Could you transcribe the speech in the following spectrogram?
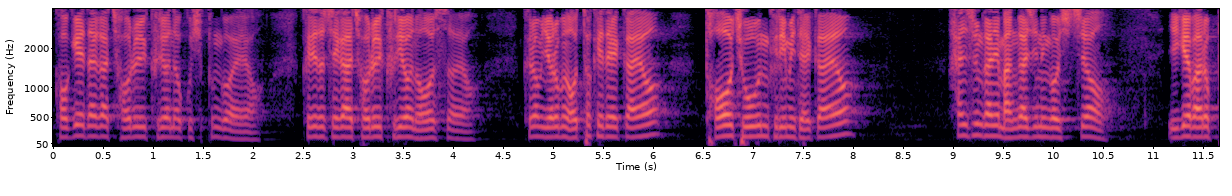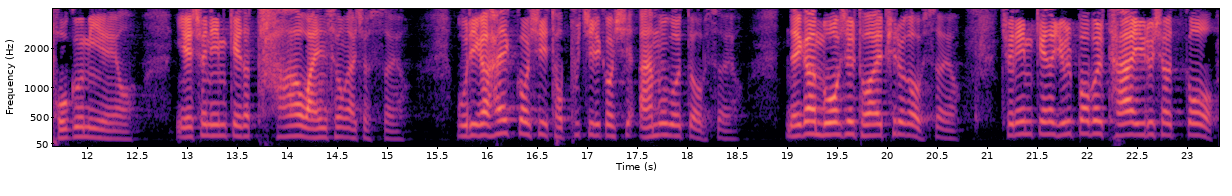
거기에다가 저를 그려 넣고 싶은 거예요. 그래서 제가 저를 그려 넣었어요. 그럼 여러분 어떻게 될까요? 더 좋은 그림이 될까요? 한순간에 망가지는 것이죠. 이게 바로 복음이에요. 예수님께서 다 완성하셨어요. 우리가 할 것이 덧붙일 것이 아무것도 없어요. 내가 무엇을 더할 필요가 없어요. 주님께서 율법을 다 이루셨고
